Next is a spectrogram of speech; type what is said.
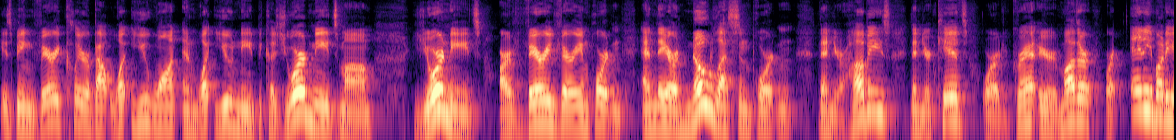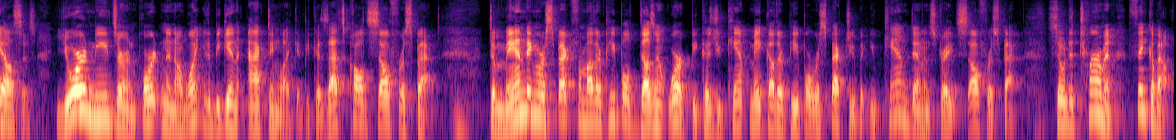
is being very clear about what you want and what you need because your needs, mom, your needs are very, very important, and they are no less important than your hubby's, than your kids, or your, grand, or your mother, or anybody else's. Your needs are important, and I want you to begin acting like it because that's called self respect. Demanding respect from other people doesn't work because you can't make other people respect you, but you can demonstrate self respect. So determine, think about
